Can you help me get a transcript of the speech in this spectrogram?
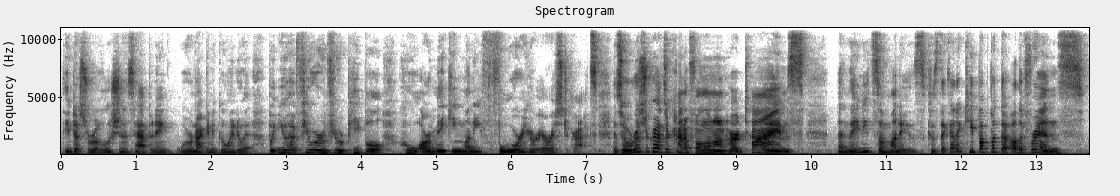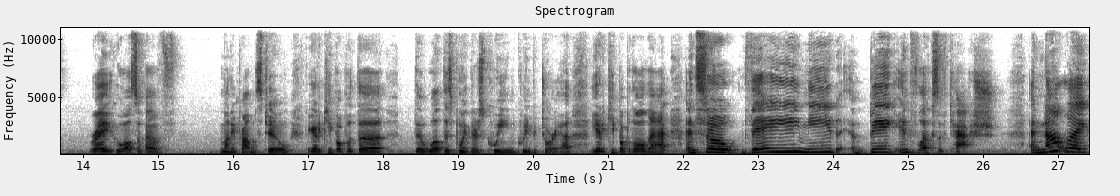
The industrial revolution is happening. We're not going to go into it. But you have fewer and fewer people who are making money for your aristocrats. And so aristocrats are kind of falling on hard times and they need some monies because they got to keep up with the other friends right who also have money problems too. They got to keep up with the the well at this point there's queen queen victoria. You got to keep up with all that. And so they need a big influx of cash and not like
